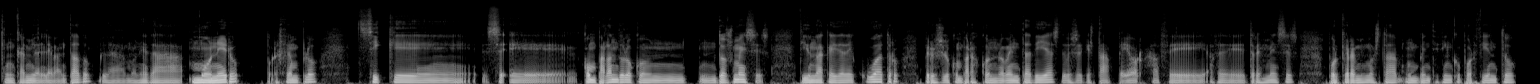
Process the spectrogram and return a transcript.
en cambio han levantado. La moneda Monero, por ejemplo, sí que eh, comparándolo con dos meses tiene una caída de 4, pero si lo comparas con 90 días debe ser que está peor hace, hace 3 meses porque ahora mismo está un 25%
